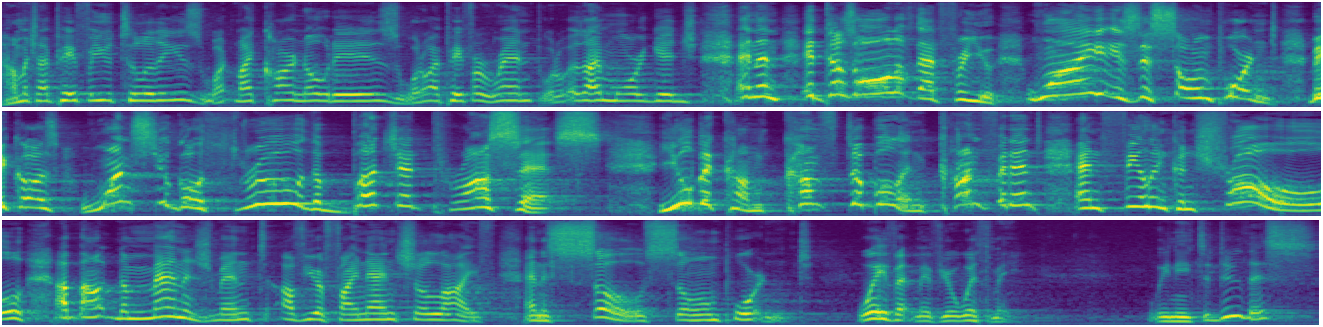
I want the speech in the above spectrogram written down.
how much I pay for utilities, what my car note is, what do I pay for rent, what was I mortgage, and then it does all of that for you. Why is this so important? Because once you go through the budget process, you'll become comfortable and confident and feel in control about the management of your financial life. And it's so, so important. Wave at me if you're with me. We need to do this.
